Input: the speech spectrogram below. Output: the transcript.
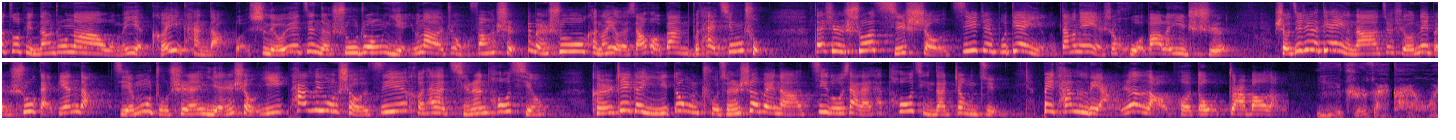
的作品当中呢，我们也可以看到。我是刘跃进的书中也用到了这种方式。这本书可能有的小伙伴不太清楚，但是说起《手机》这部电影，当年也是火爆了一时。手机这个电影呢，就是由那本书改编的。节目主持人严守一，他利用手机和他的情人偷情，可是这个移动储存设备呢，记录下来他偷情的证据，被他两任老婆都抓包了。一直在开会，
